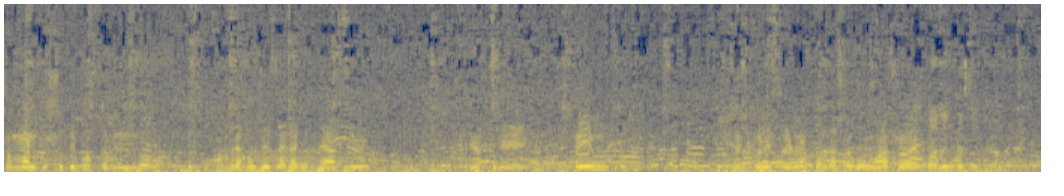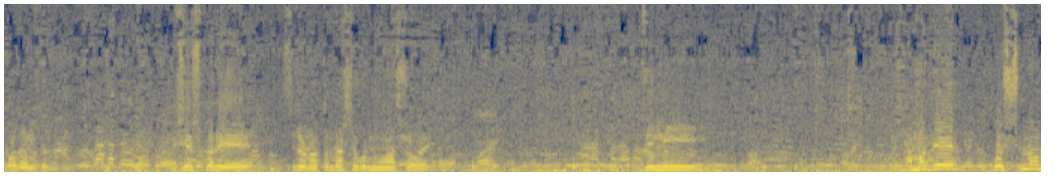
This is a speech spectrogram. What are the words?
সম্মানিত শুধু ভক্তবৃন্দ। আমরা এখন যে জায়গাটিতে আছি এটি হচ্ছে প্রেম বিশেষ করে শ্রী নর্তন দাস ঠাকুর মহাশয় ভজন তুলি বিশেষ করে শ্রী নর্তন দাস ঠাকুর মহাশয়, যিনি আমাদের বৈষ্ণব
